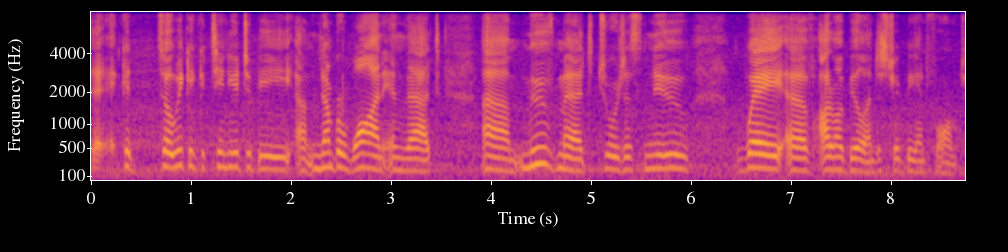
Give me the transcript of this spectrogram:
uh, could, so we can continue to be um, number one in that um, movement towards this new way of automobile industry being formed.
